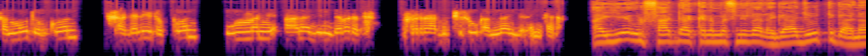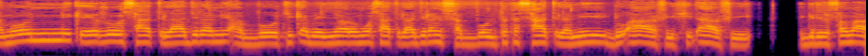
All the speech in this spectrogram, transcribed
sammuu tokkoon sagalee tokkoon uummanni aanaa gindabarata ofirraa buqqisuu qabnaan jedhani kana. Ayyee ulfaadhaa akka nama sinirraa dhagaa jirutti gaa namoonni qeerroo saaxilaa jiran abbootii qabeenyaa Oromoo saaxilaa jiran sabboontota saaxilanii du'aa fi hidhaa fi gidirfamaa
